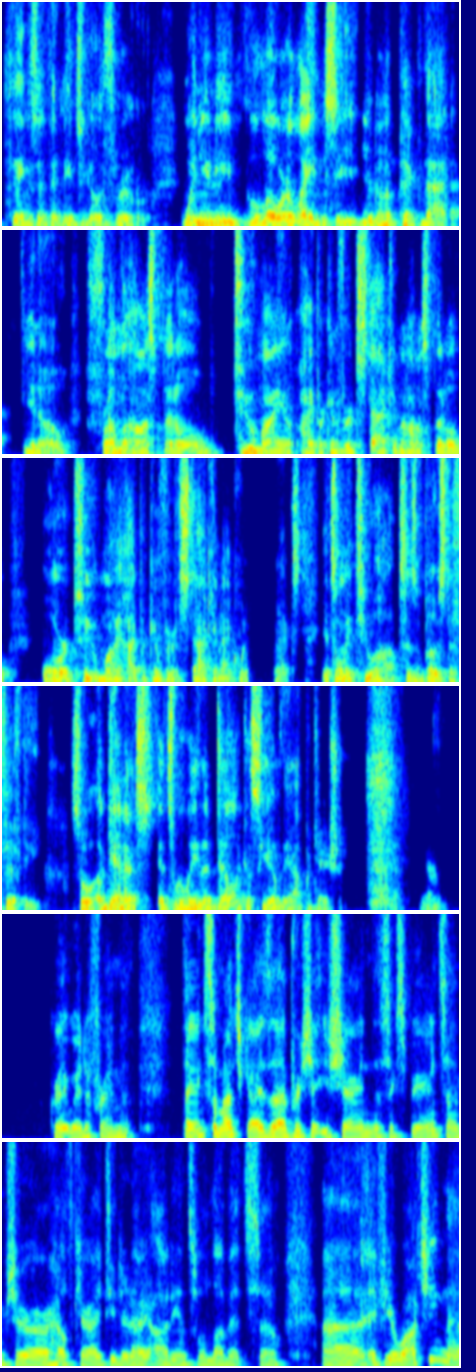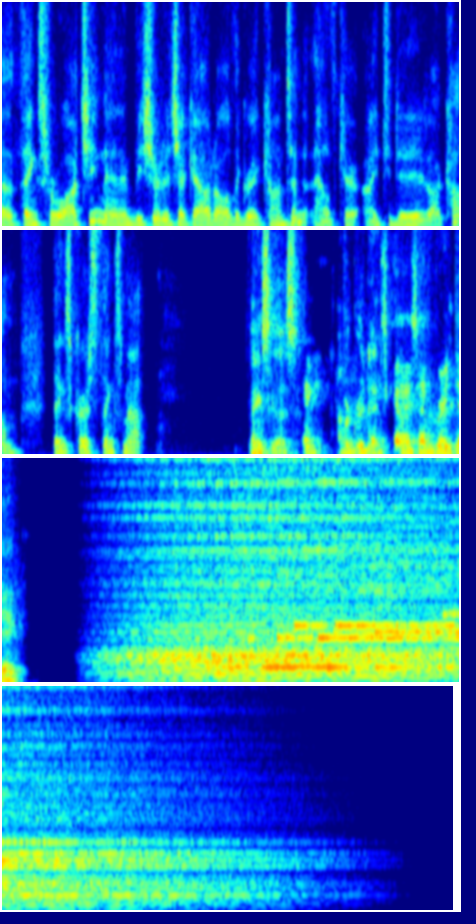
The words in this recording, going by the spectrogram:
things that that needs to go through. When you need lower latency, you're going to pick that, you know, from the hospital to my hyperconverged stack in the hospital or to my hyperconverged stack in Equinix. It's only two hops as opposed to 50. So again, it's it's really the delicacy of the application. Yeah. yeah. Great way to frame it. Thanks so much, guys. I appreciate you sharing this experience. I'm sure our Healthcare IT Today audience will love it. So, uh, if you're watching, uh, thanks for watching and be sure to check out all the great content at healthcareittoday.com. Thanks, Chris. Thanks, Matt. Thanks, guys. Have a great day. Thanks, guys. Have a great day.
